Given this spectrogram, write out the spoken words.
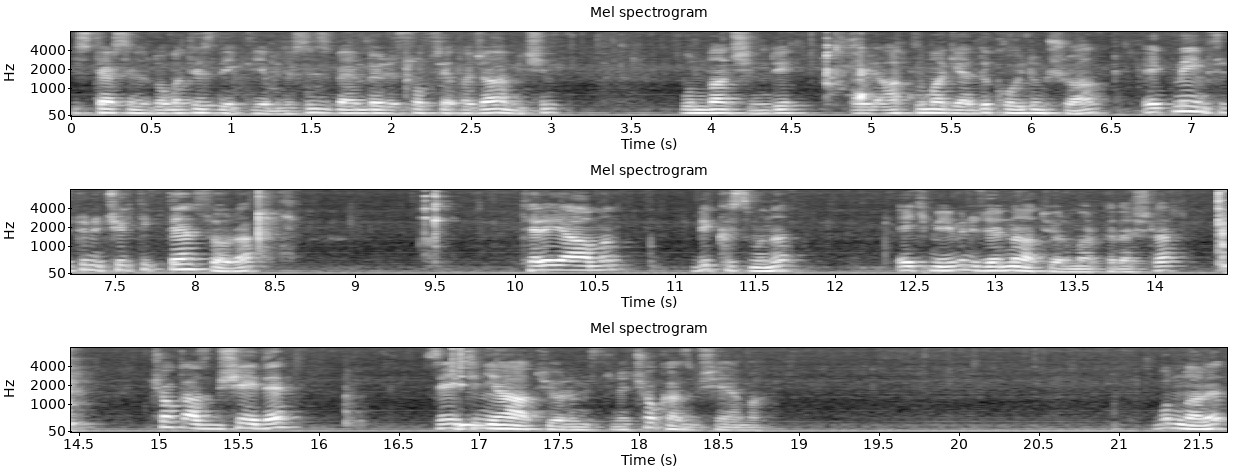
İsterseniz domates de ekleyebilirsiniz. Ben böyle sos yapacağım için bundan şimdi öyle aklıma geldi koydum şu an. Ekmeğim sütünü çektikten sonra tereyağımın bir kısmını ekmeğimin üzerine atıyorum arkadaşlar. Çok az bir şey de zeytinyağı atıyorum üstüne. Çok az bir şey ama. Bunları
